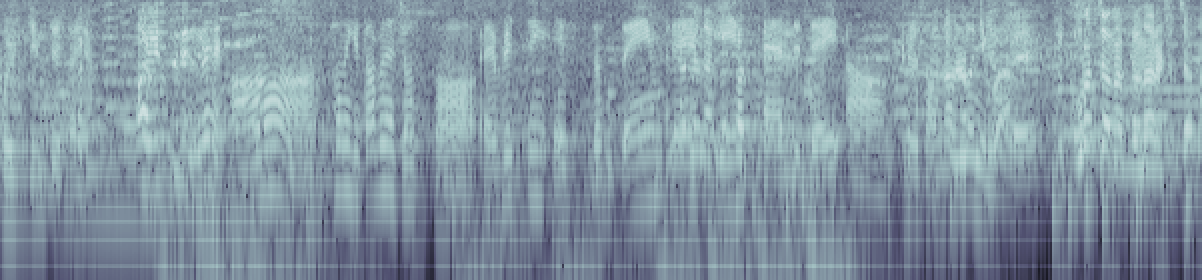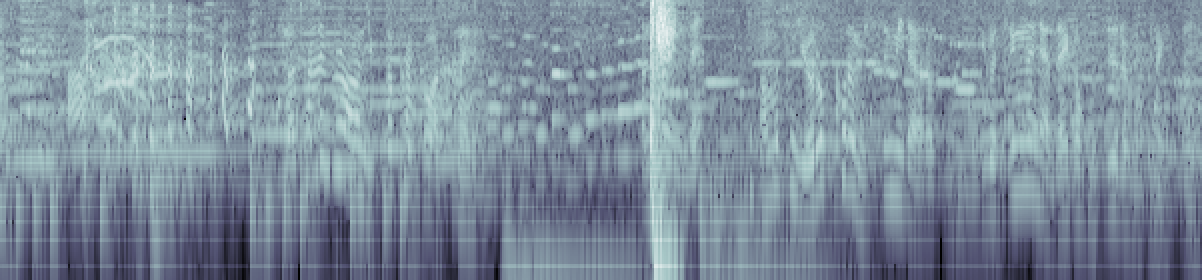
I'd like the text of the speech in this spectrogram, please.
더 읽기 힘들다 야 아 여기 뜻 있네 아 사는 게 따분해졌어 Everything is the same day in and day out 그래서 결론이 뭐야? 그 돌았잖아 변화를 줬잖아 아. 나 찰리 브라운 입덕할 것 같아 안 되는데? 아무튼 요로코를 믿습니다 여러분. 이거 찍느냐 내가 보지를 못하겠다 야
